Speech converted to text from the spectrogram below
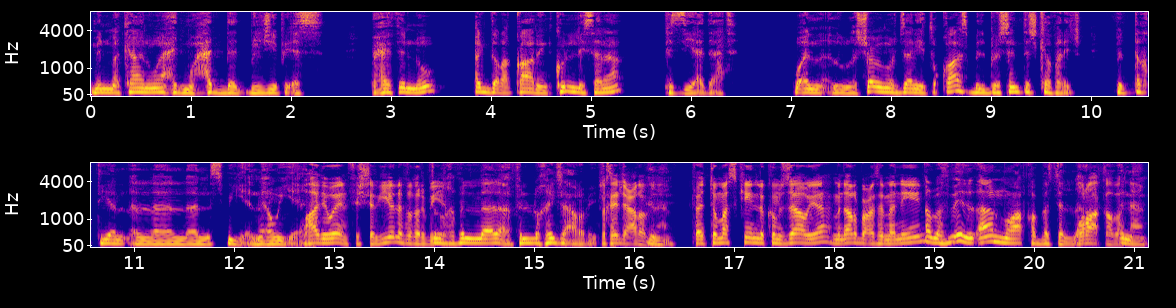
من مكان واحد محدد بال GPS بحيث إنه أقدر أقارن كل سنة في الزيادات وان الشعب المرجانيه تقاس بال percentage coverage بالتغطيه النسبية المئويه وهذه وين؟ في الشرقية ولا في الغربية؟ في, في لا في الخليج العربي. في الخليج العربي. نعم. فأنتم ماسكين لكم زاوية من 84 84 الآن مراقبة مراقبة. نعم.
